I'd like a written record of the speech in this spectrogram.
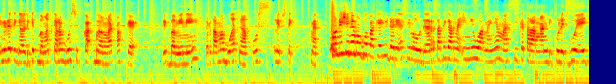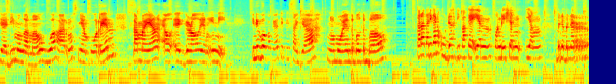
ini udah tinggal dikit banget karena gue suka banget pakai lip balm ini terutama buat ngapus lipstick matte. Foundation yang mau gue pakai ini dari Estee Lauder tapi karena ini warnanya masih keterangan di kulit gue jadi mau nggak mau gue harus nyampurin sama yang LA Girl yang ini. Ini gue pakainya tipis saja nggak mau yang tebel-tebel. Karena tadi kan udah dipakein foundation yang bener-bener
